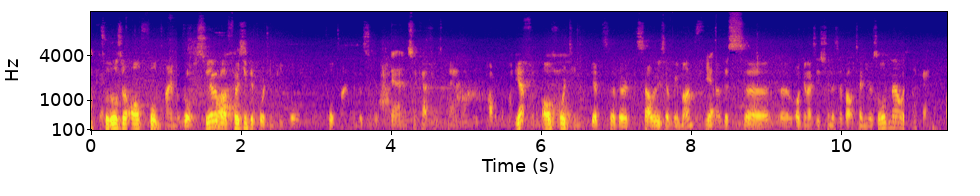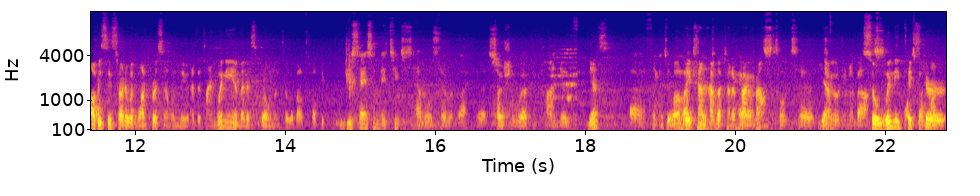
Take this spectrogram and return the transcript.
Okay. So those are all full-time roles. So you have Right. about 13 to 14 people full-time in the school. yeah, and so Catherine's paying them part of the money. Yeah, all the- 14 get uh, their salaries every month. Yeah. Uh, this uh, uh, organization is about 10 years old now. Okay. Obviously, it started with one person only at the time, Winnie, and then it's grown until about 12 people. Would you say some of these teachers have also like a social worker kind of Yes. Uh, thing as well? They like can to have that kind of parents, background. Talk to Yeah. children about. So Winnie takes care.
